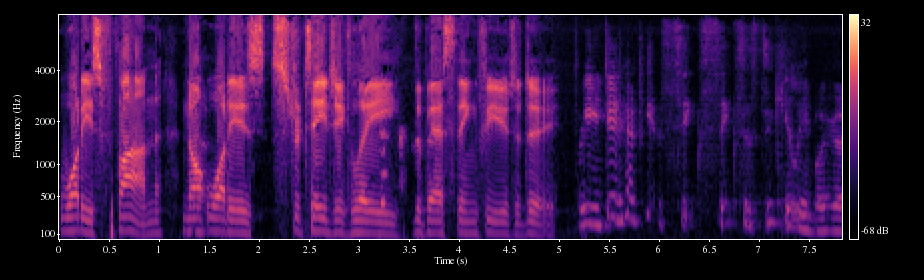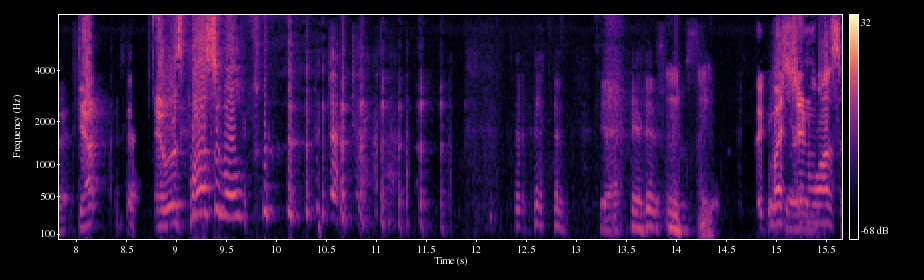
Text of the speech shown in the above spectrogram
what is fun, not what is strategically the best thing for you to do. Well, you did have to get six sixes to kill him, Bogart. yep. It was possible. Yeah, it was, it The question was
